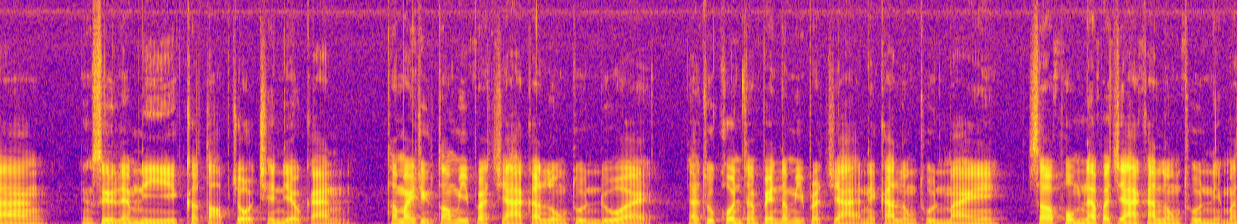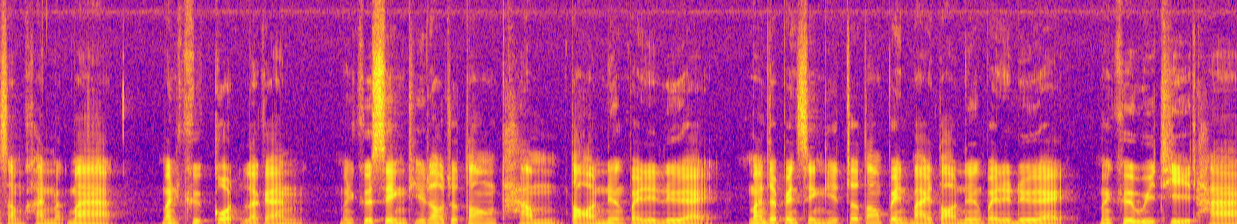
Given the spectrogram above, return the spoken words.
บ้าง หนังสือเล่มนี้ก็ตอบโจทย์เช่นเดียวกันทำไมถึงต้องมีปรัชญาการลงทุนด้วย และทุกคนจำเป็นต้องมีปรัชญาในการลงทุนไหมสำหรับผมและปรัชญาการลงทุนเนี่ยมันสาคัญมากๆ มันคือกฎแล้วกัน มันคือสิ่งที่เราจะต้องทำต่อเนื่องไปเรื่อยๆ มันจะเป็นสิ่งที่จะต้องเป็นไปต่อเนื่องไปเรื่อยๆ มันคือวิถีทาง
